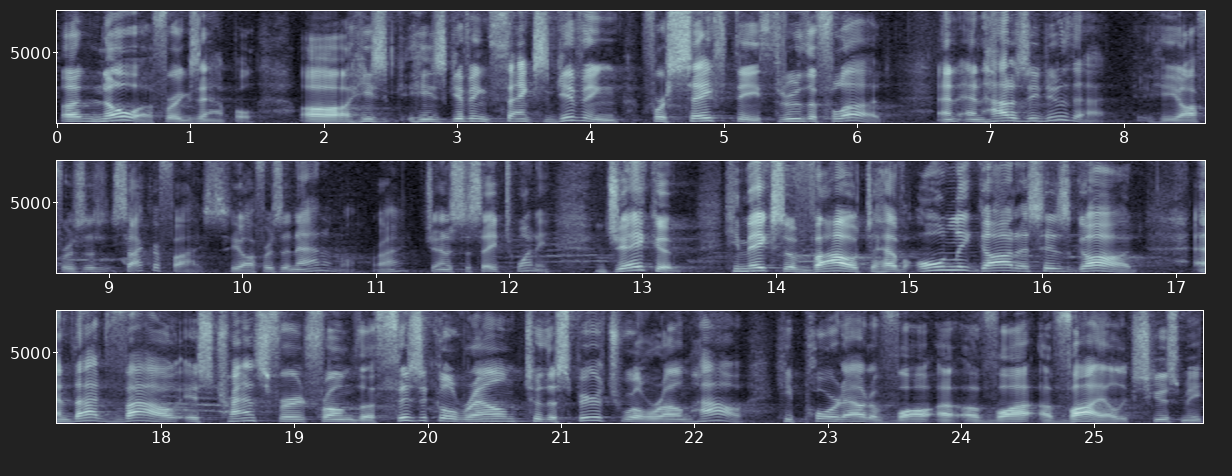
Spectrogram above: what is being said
Uh, Noah, for example, uh, he's, he's giving thanksgiving for safety through the flood. And, and how does he do that? He offers a sacrifice, he offers an animal, right? Genesis 8:20. Jacob, he makes a vow to have only God as his God, and that vow is transferred from the physical realm to the spiritual realm. How? He poured out a, a, a, vial excuse me,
